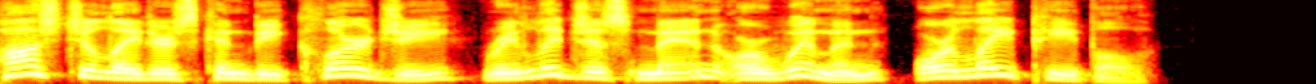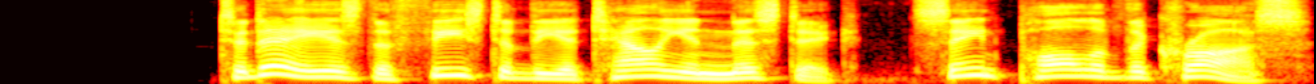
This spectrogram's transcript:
Postulators can be clergy, religious men or women, or lay people. Today is the feast of the Italian mystic, St. Paul of the Cross.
